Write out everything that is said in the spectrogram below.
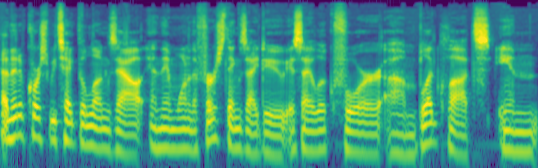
And then, of course, we take the lungs out. And then one of the first things I do is I look for um, blood clots in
